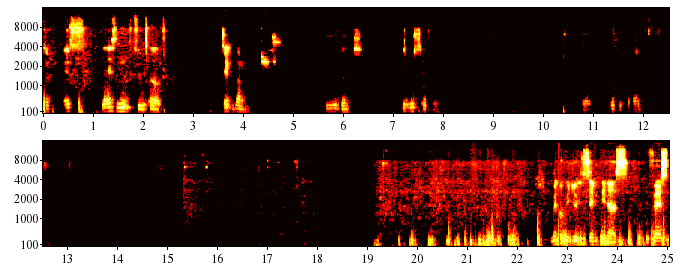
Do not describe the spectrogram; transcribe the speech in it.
So let's let's move to uh check down. Do that. Back. Method we do the same thing as the first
